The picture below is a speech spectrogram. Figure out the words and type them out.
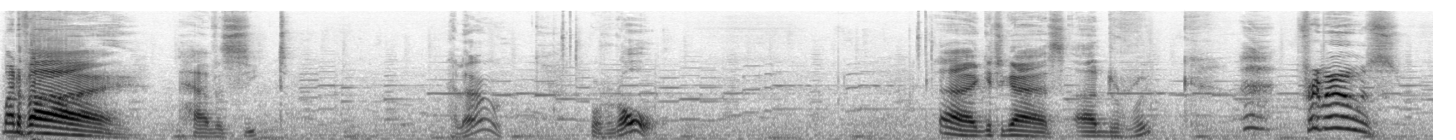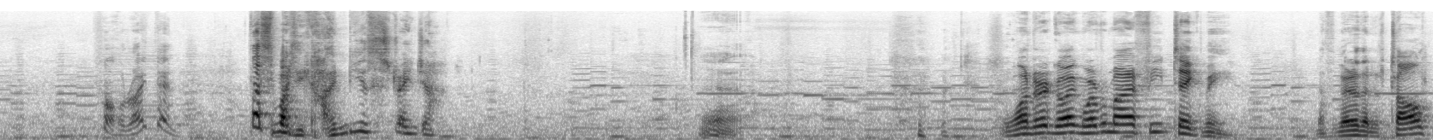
Mind if I have a seat? Hello. Or roll? Uh, get you guys a drink. Free booze! All right then. That's mighty kind of you, stranger. Yeah. Wander going wherever my feet take me. Nothing better than a tall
